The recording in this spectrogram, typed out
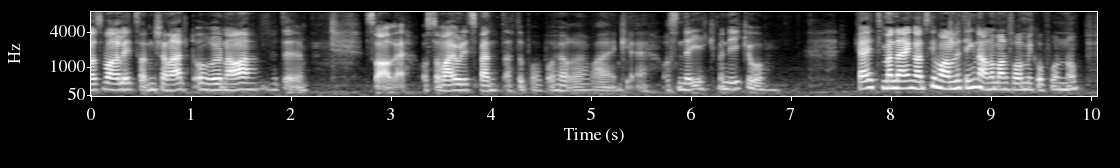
og svare litt sånn generelt. og runde av dette svaret. Og så var jeg jo litt spent etterpå på å høre hva egentlig, hvordan det gikk. Men det gikk jo greit. Men det er en ganske vanlig ting da, når man får mikrofonen opp.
